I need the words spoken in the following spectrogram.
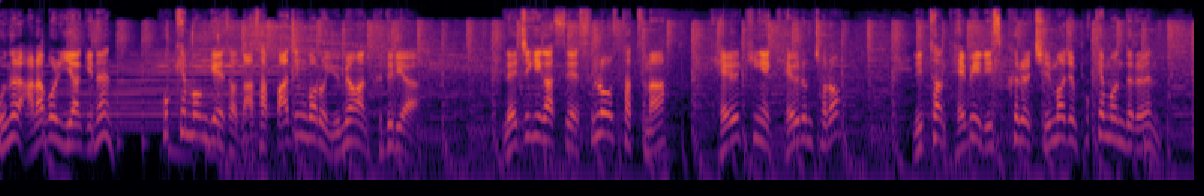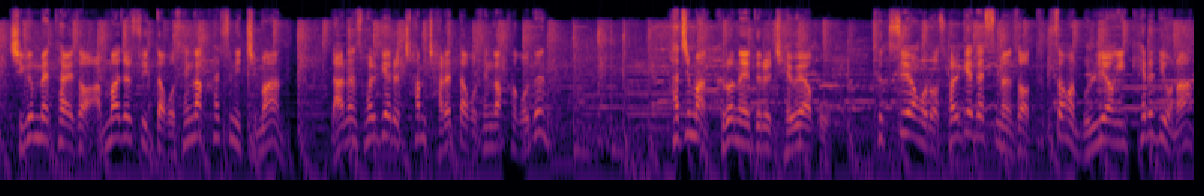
오늘 알아볼 이야기는 포켓몬계에서 나사 빠진 거로 유명한 그들이야. 레지기가스의 슬로우 스타트나 게을킹의 게으름처럼 리턴 대비 리스크를 짊어진 포켓몬들은 지금 메타에서 안 맞을 수 있다고 생각할 순 있지만 나는 설계를 참 잘했다고 생각하거든. 하지만 그런 애들을 제외하고 특수형으로 설계됐으면서 특성은 물리형인 캐르디오나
